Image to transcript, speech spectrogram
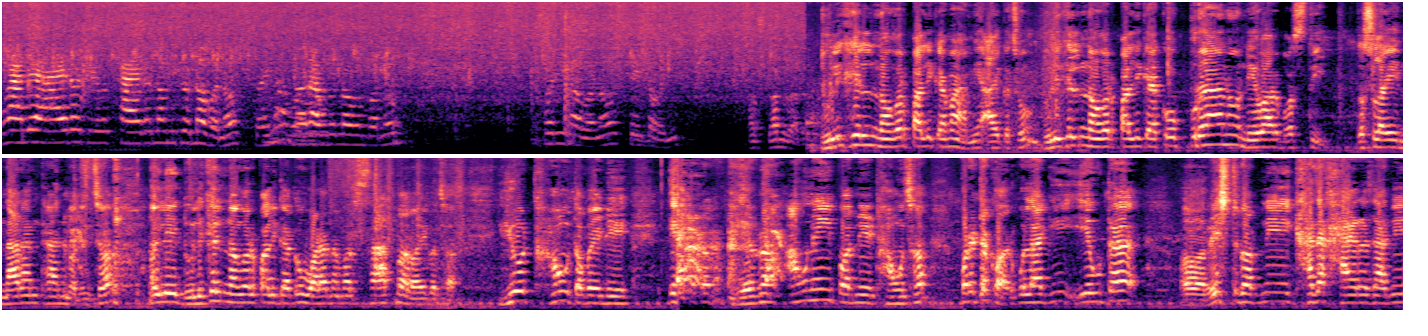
उहाँले आएर त्यो खाएर नमिठो नभनोस् होइन? नराम्रो नभनोस् छोरी नभनोस् त्यही त हो नि। धुलीखेल नगरपालिकामा हामी आएका छौँ। धुलीखेल नगरपालिकाको पुरानो नेवार बस्ती जसलाई नारायण थान भनिन्छ अहिले धुलीखेल नगरपालिकाको वडा नम्बर सातमा रहेको छ। यो ठाउँ तपाईँले एकपटक हेर्न आउनै पर्ने ठाउँ छ। पर्यटकहरूको लागि एउटा रेस्ट गर्ने खाजा खाएर जाने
